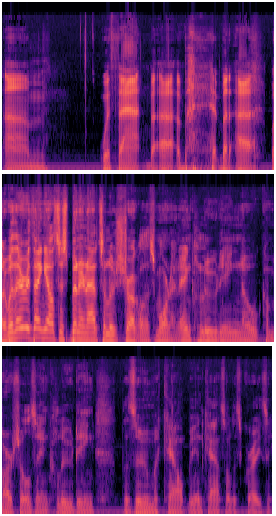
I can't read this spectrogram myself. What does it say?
um with that but uh but, uh But with everything else, it's been an absolute struggle this morning, including no commercials, including the Zoom account being canceled. It's crazy.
